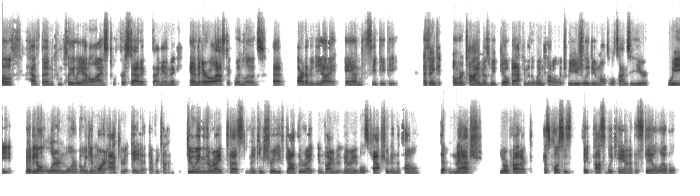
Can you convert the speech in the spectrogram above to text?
both have been completely analyzed for static, dynamic, and aeroelastic wind loads at RWDI and CPP. I think over time, as we go back into the wind tunnel, which we usually do multiple times a year, we maybe don't learn more, but we get more accurate data every time. Doing the right test, making sure you've got the right environment variables captured in the tunnel that match your product as close as they possibly can at the scale level.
